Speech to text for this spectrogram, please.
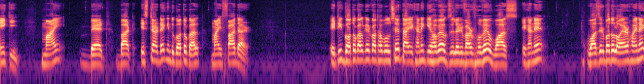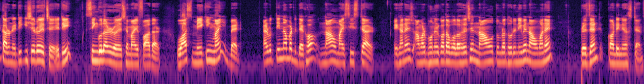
making my bed but yesterday কিন্তু গতকাল মাই ফাদার এটি গতকালকের কথা বলছে, তাই এখানে কি হবে? অক্সিলারি ভার্ব হবে ওয়াজ এখানে ওয়াজের বদল ওয়ার হয় নাই, কারণ এটি কিসে রয়েছে? এটি সিঙ্গুলারে রয়েছে my father was making my bed এরপর তিন নাম্বারটি দেখো নাও মাই সিস্টার এখানে আমার বোনের কথা বলা হয়েছে, নাও, তোমরা ধরে নিবে, নাও মানে present continuous tense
